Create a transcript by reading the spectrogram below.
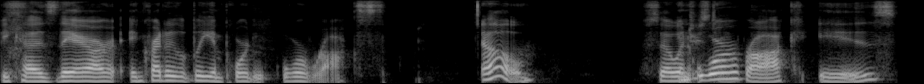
because they are incredibly important ore rocks. Oh. So, an ore rock is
